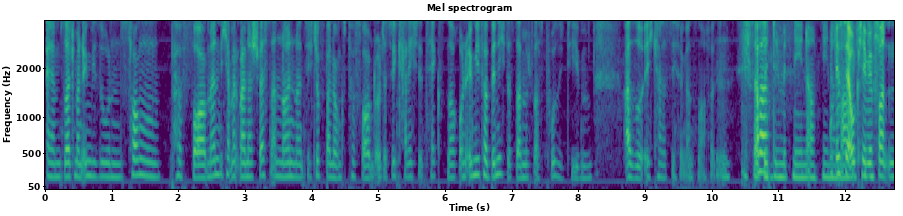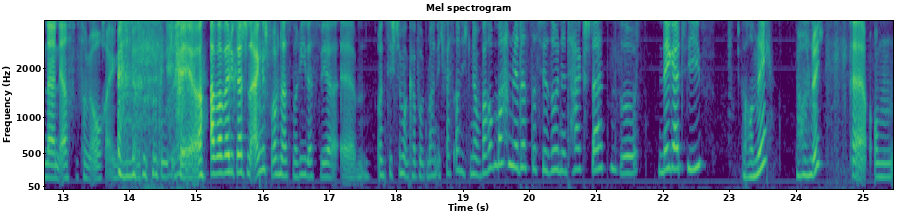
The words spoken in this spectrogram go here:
ähm, sollte man irgendwie so einen Song performen. Ich habe mit meiner Schwester an 99 Luftballons performt und deswegen kann ich den Text noch und irgendwie verbinde ich das dann mit was Positivem. Also ich kann das nicht so ganz nachvollziehen. Ich Aber- verbinde ihn mit Nena und Nena. Ist ja ich okay, wir fanden deinen ersten Song auch eigentlich ganz gut. Fair. Aber weil du gerade schon angesprochen hast, Marie, dass wir ähm, uns die Stimmung kaputt machen. Ich weiß auch nicht genau, warum machen wir das, dass wir so in den Tag starten, so negativ? Warum nicht? Warum nicht? äh, um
